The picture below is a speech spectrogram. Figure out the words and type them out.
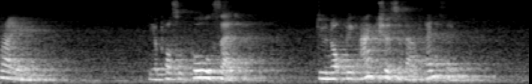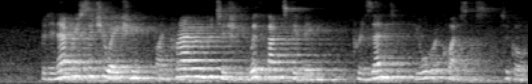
praying. The Apostle Paul said, Do not be anxious about anything, but in every situation, by prayer and petition, with thanksgiving, present your requests to God.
